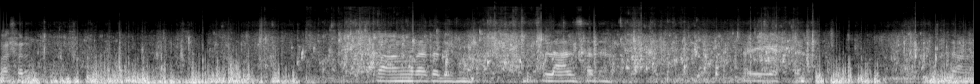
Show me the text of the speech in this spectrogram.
বাসারো কাংড়াটা দেখুন লাল সাদা। এই একটা। দাঁড়া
